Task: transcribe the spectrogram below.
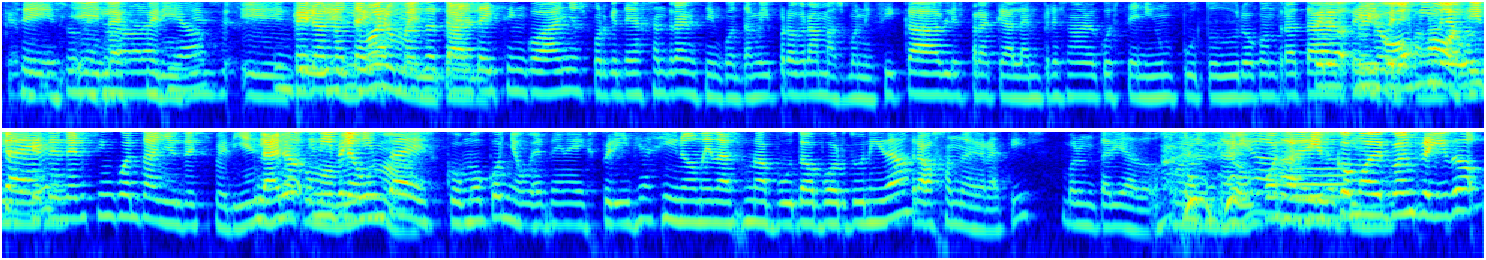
que Sí, eso eh, es la experiencia es- es- Pero no tengas más de monumental. 35 años porque tienes que entrar en 50.000 programas bonificables para que a la empresa no le cueste ni un puto duro contratarte. Pero- Pero, Mi ojo, tienes que tener 50 años de experiencia Claro, y como mi pregunta mínimo. es, ¿cómo coño voy a tener experiencia si no me das una puta oportunidad? Trabajando de gratis, voluntariado. Voluntariado. Pues así es como he conseguido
